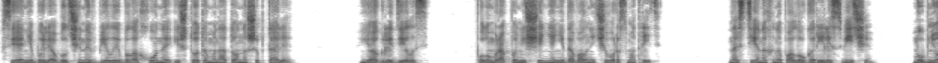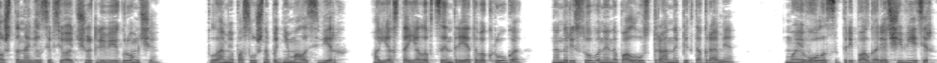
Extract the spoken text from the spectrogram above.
Все они были облачены в белые балахоны и что-то монотонно шептали. Я огляделась. Полумрак помещения не давал ничего рассмотреть. На стенах и на полу горели свечи. Бубнёж становился все отчетливее и громче. Пламя послушно поднималось вверх, а я стояла в центре этого круга на нарисованной на полу странной пиктограмме. Мои волосы трепал горячий ветер,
